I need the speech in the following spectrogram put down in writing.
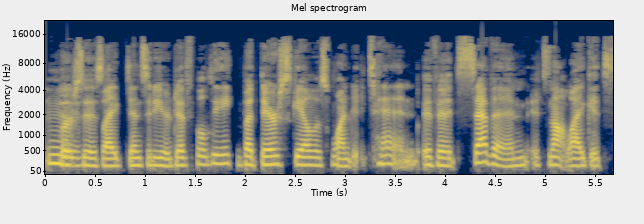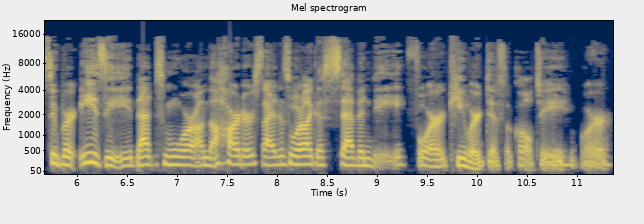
mm. versus like density or difficulty, but their scale is one to 10. If it's seven, it's not like it's super easy. That's more on the harder side. It's more like a 70 for keyword difficulty or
